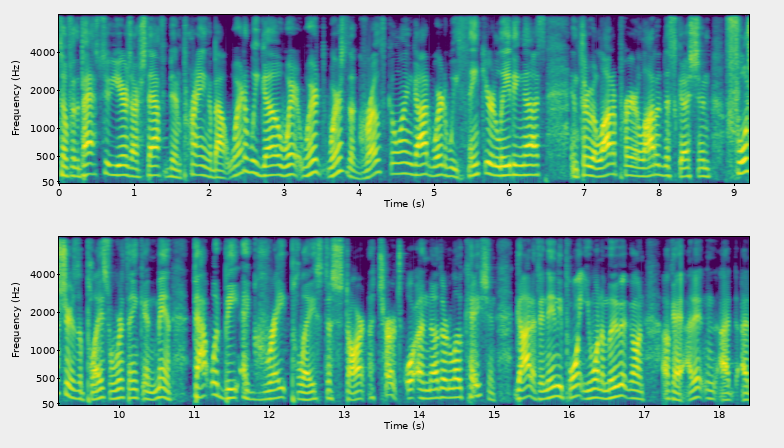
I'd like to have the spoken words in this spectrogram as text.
So for the past two years, our staff have been praying about where do we go? Where, where, where's the growth going, God? Where do we think you're leading us? And through a lot of prayer, a lot of discussion, Fulshear is a place where we're thinking, man, that would be a great place to start a church or another location. God, if at any point you want to move it, going, okay, I didn't, I, I,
